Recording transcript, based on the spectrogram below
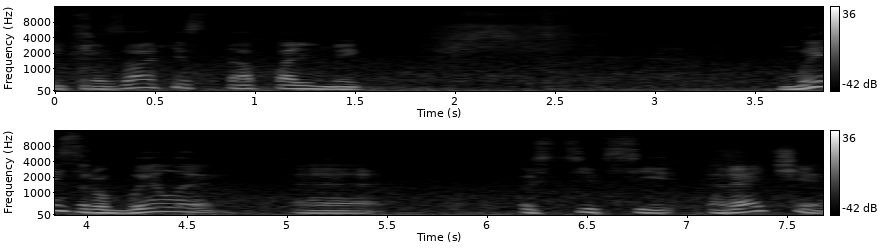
вітрозахист та пальник. Ми зробили е, ось ці всі речі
